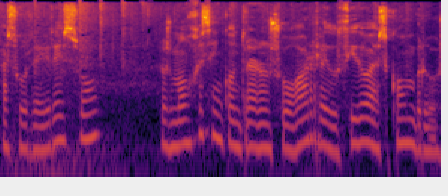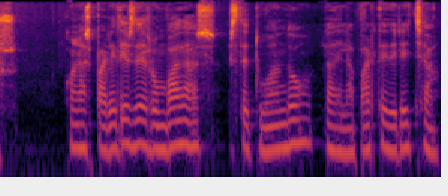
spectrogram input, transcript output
A su regreso, los monjes encontraron su hogar reducido a escombros, con las paredes derrumbadas, exceptuando la de la parte derecha,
